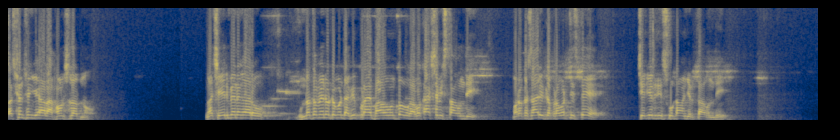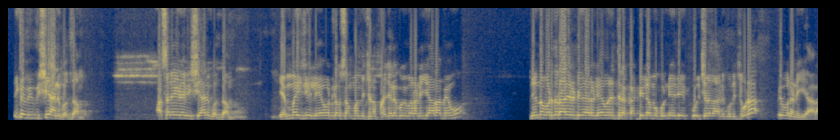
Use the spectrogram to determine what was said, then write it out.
సస్పెన్షన్ చేయాలి కౌన్సిలర్ను? నా చైర్మన్ గారు ఉన్నతమైనటువంటి అభిప్రాయ భావంతో ఒక అవకాశం ఇస్తూ ఉంది. మరొకసారి ఇట్లా ప్రవర్తిస్తే చర్యలు తీసుకుంటామని చెప్తా ఉంది. ఇక విషయానికి వద్దాం. అసలైన విషయానికి వద్దాం. ఎంఐజీ లేఅవుట్లకు సంబంధించిన ప్రజలకు వివరణ ఇవ్వాలా మేము? నిన్న వరదరాజిరెడ్డి గారు లేవనెత్తిన కడ్డీలు అమ్ముకునేది కూల్చిన దాని గురించి కూడా వివరణ ఇవ్వాల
